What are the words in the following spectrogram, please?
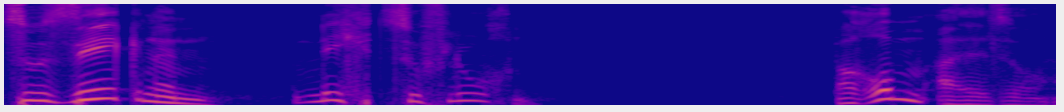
zu segnen und nicht zu fluchen. Warum also?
